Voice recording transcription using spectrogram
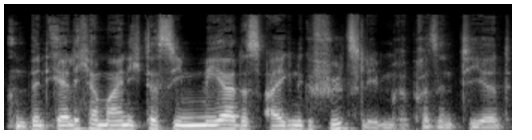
Und mit ehrlicher meine ich, dass sie mehr das eigene Gefühlsleben repräsentiert.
